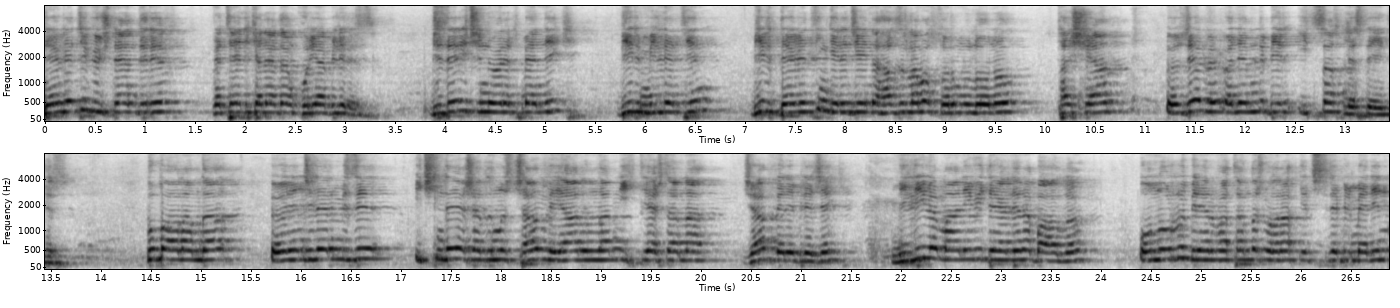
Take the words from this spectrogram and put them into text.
devleti güçlendirir ve tehlikelerden koruyabiliriz. Bizler için öğretmenlik bir milletin, bir devletin geleceğini hazırlama sorumluluğunu taşıyan özel ve önemli bir ihtisas mesleğidir. Bu bağlamda öğrencilerimizi içinde yaşadığımız çağın ve yarınların ihtiyaçlarına cevap verebilecek milli ve manevi değerlere bağlı onurlu birer vatandaş olarak yetiştirebilmenin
